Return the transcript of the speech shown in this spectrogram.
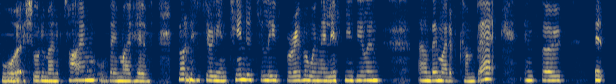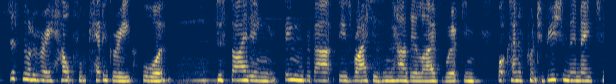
for a short amount of time, or they might have not necessarily intended to leave forever when they left New Zealand. Um, they might have come back, and so it's just not a very helpful category for deciding things about these writers and how their lives worked and what kind of contribution they made to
